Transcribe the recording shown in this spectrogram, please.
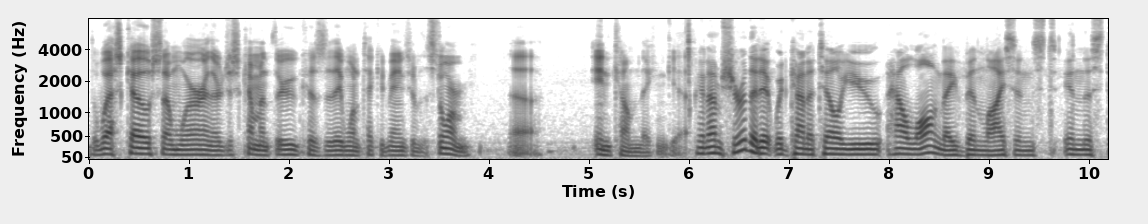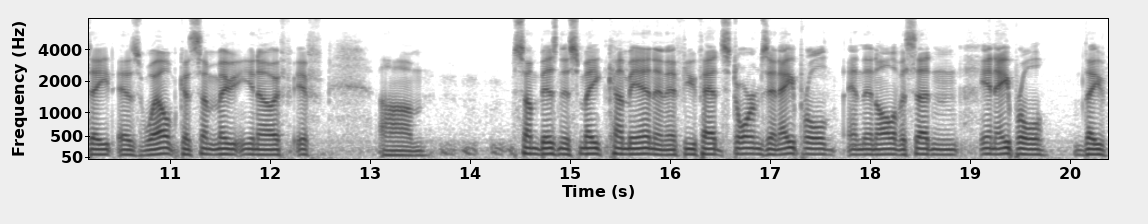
the West Coast somewhere, and they're just coming through because they want to take advantage of the storm. Uh, income they can get. And I'm sure that it would kind of tell you how long they've been licensed in the state as well, because some maybe you know if if um, some business may come in, and if you've had storms in April, and then all of a sudden in April they've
